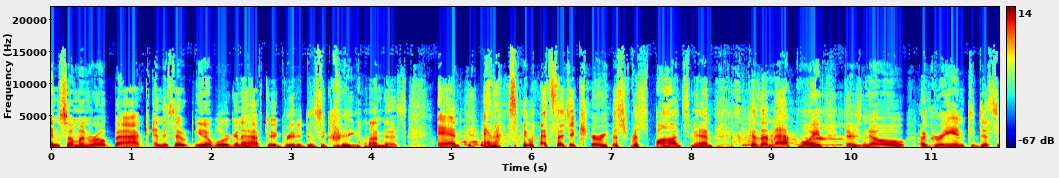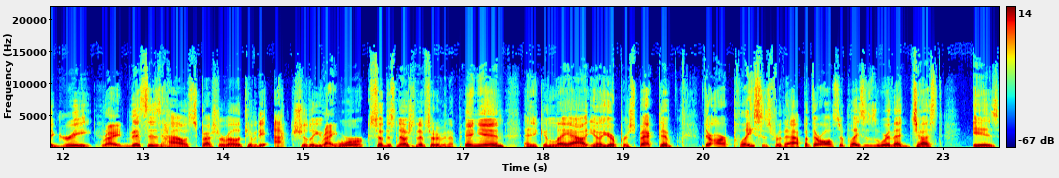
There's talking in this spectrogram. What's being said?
And someone wrote back and they said, you know, well, we're going to have to agree to disagree on this. And and I was like, well, that's such a curious response, man. Because on that point, there's no agreeing to disagree. Right. This is how special relativity actually Right. works. So this notion of sort of an opinion and you can lay out, you know, your perspective, there are places for that, but there are also places where that just is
